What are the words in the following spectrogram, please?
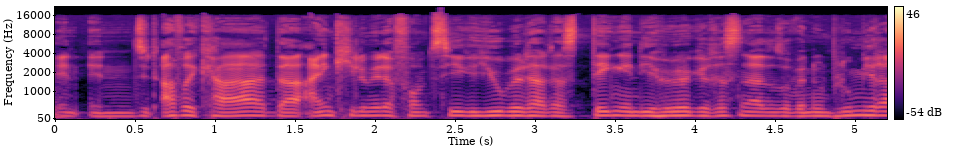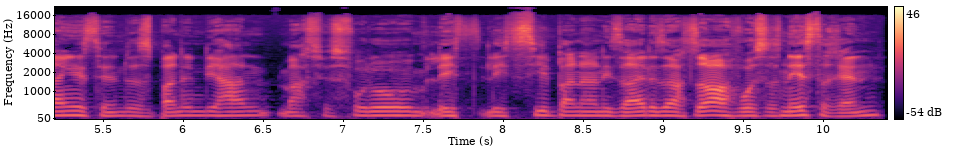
in, in, Südafrika da ein Kilometer vom Ziel gejubelt hat, das Ding in die Höhe gerissen hat und so. Wenn du in Blumi reingehst, dann das Band in die Hand, machst fürs Foto, legst, legst Zielband an die Seite, sagst, so, wo ist das nächste Rennen?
